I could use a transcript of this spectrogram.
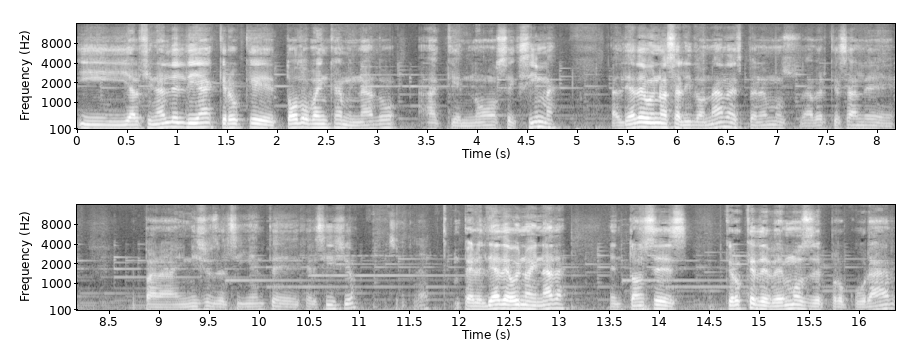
Y al final del día creo que todo va encaminado a que no se exima. Al día de hoy no ha salido nada, esperemos a ver qué sale para inicios del siguiente ejercicio. Sí, claro. Pero el día de hoy no hay nada. Entonces, creo que debemos de procurar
